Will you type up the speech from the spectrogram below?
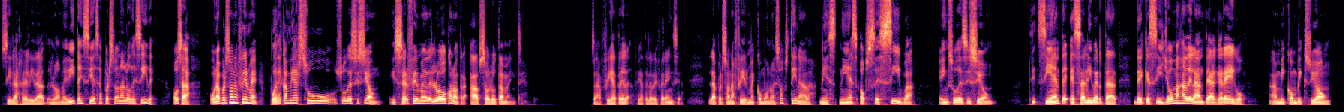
si la realidad lo amerita y si esa persona lo decide. O sea, una persona firme puede cambiar su, su decisión y ser firme luego con otra. Absolutamente. O sea, fíjate, fíjate la diferencia la persona firme, como no es obstinada ni es, ni es obsesiva en su decisión, siente esa libertad de que si yo más adelante agrego a mi convicción,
